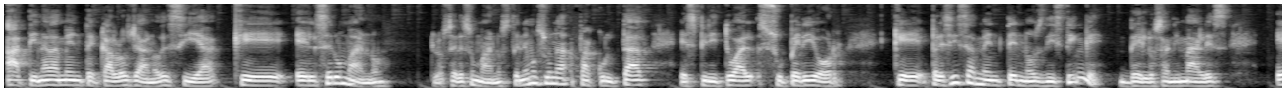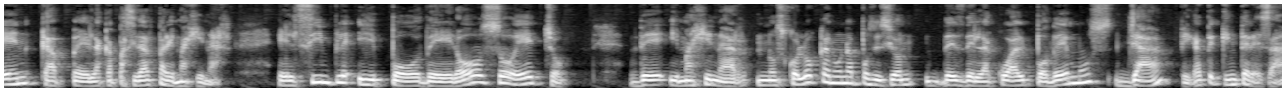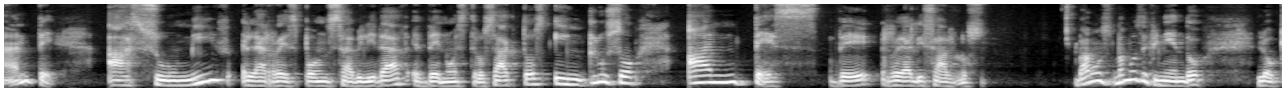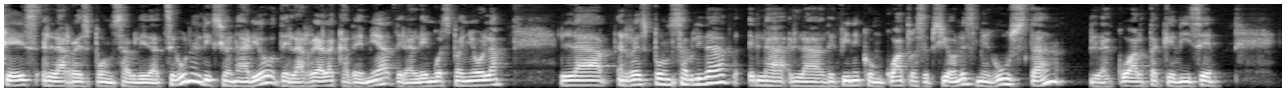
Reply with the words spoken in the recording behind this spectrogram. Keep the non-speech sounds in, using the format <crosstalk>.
atinadamente Carlos Llano decía que el ser humano, los seres humanos, tenemos una facultad espiritual superior que precisamente nos distingue de los animales en la capacidad para imaginar. El simple y poderoso hecho de imaginar nos coloca en una posición desde la cual podemos ya, fíjate qué interesante, asumir la responsabilidad de nuestros actos incluso antes de realizarlos. Vamos, vamos definiendo lo que es la responsabilidad. Según el diccionario de la Real Academia de la Lengua Española, la responsabilidad la, define con cuatro acepciones. Me gusta la cuarta que dice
